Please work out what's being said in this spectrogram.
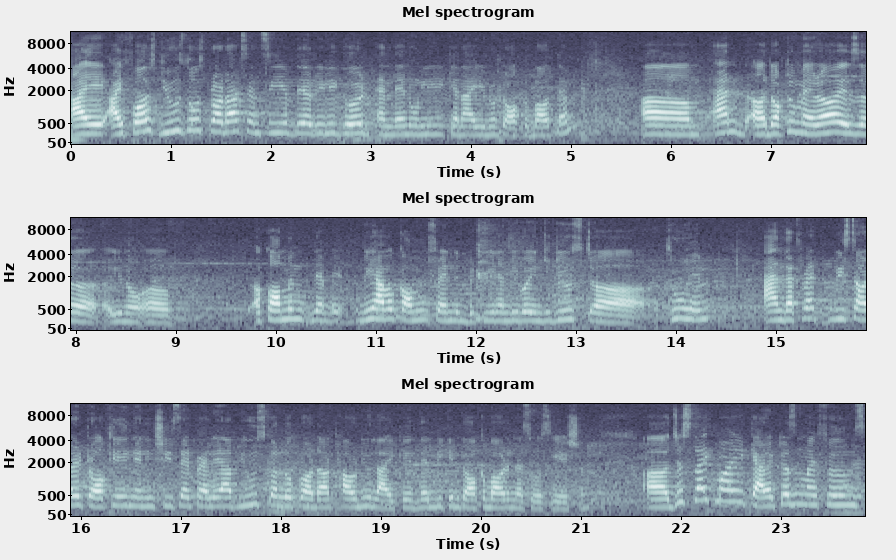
I, I first use those products and see if they're really good and then only can I, you know, talk about them. Um, and uh, Dr. Mehra is a, you know, a, a, common, we have a common friend in between and we were introduced uh, through him. And that's when we started talking and she said, Pehle aap use kar product, how do you like it? Then we can talk about an association. Uh, just like my characters in my films,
